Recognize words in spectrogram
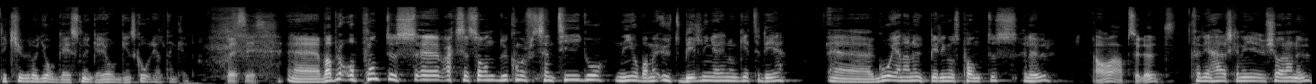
Det är kul att jogga i snygga joggingskor helt enkelt. Precis. Eh, vad bra. Och Pontus eh, Axelsson, du kommer från Centigo. Ni jobbar med utbildningar inom GTD. Eh, gå gärna en utbildning hos Pontus, eller hur? Ja, absolut. För det här ska ni köra nu.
